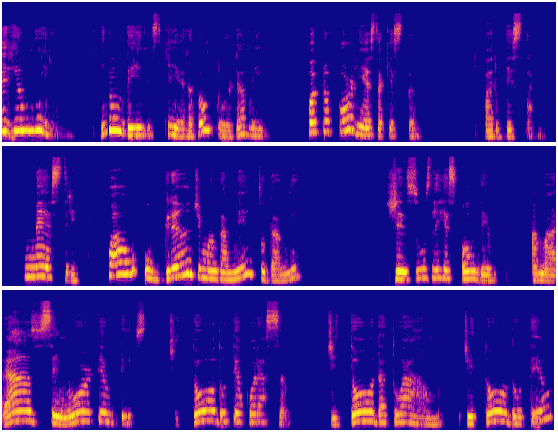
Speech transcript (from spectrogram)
se reuniram e um deles, que era doutor da lei, foi propor-lhe essa questão para o testar. Mestre, qual o grande mandamento da lei? Jesus lhe respondeu: Amarás o Senhor teu Deus de todo o teu coração, de toda a tua alma, de todo o teu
